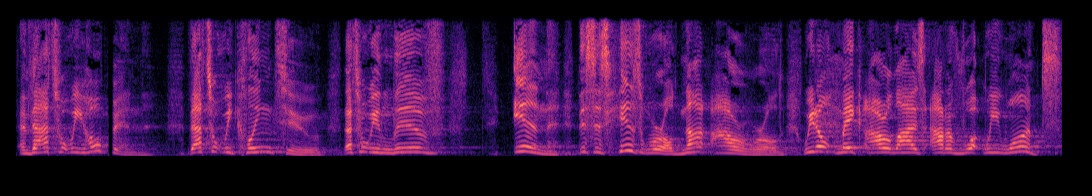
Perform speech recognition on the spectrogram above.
And that's what we hope in. That's what we cling to. That's what we live in. This is His world, not our world. We don't make our lives out of what we want.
